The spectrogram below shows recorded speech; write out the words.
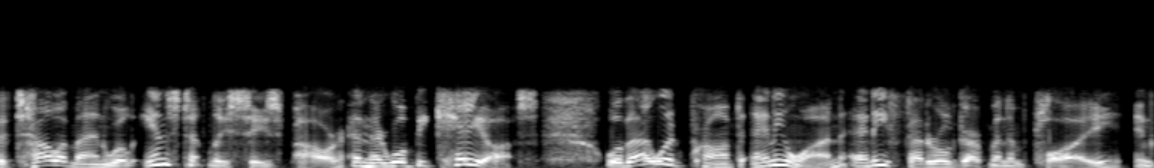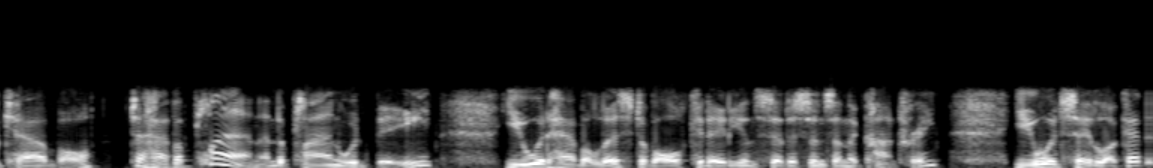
The Taliban will instantly seize power and there will be chaos. Well, that would prompt anyone, any federal government employee in Kabul, to have a plan. And the plan would be you would have a list of all Canadian citizens in the country. You would say, look, at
